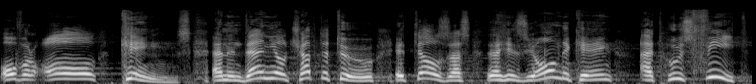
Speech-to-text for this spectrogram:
over all kings. And in Daniel chapter 2, it tells us that he's the only king at whose feet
